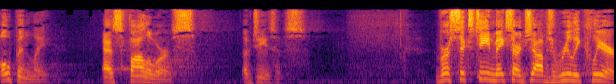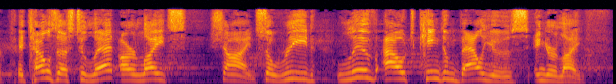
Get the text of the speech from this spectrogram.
openly as followers of Jesus. Verse 16 makes our jobs really clear. It tells us to let our lights shine. So read, live out kingdom values in your life.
